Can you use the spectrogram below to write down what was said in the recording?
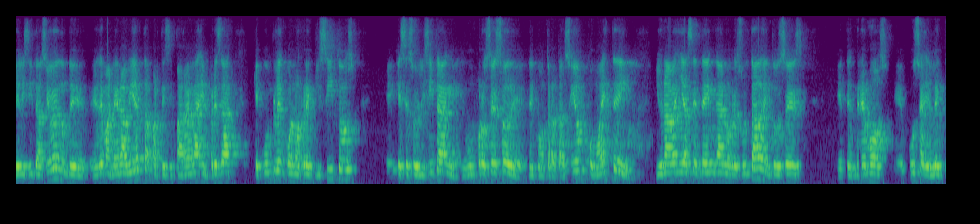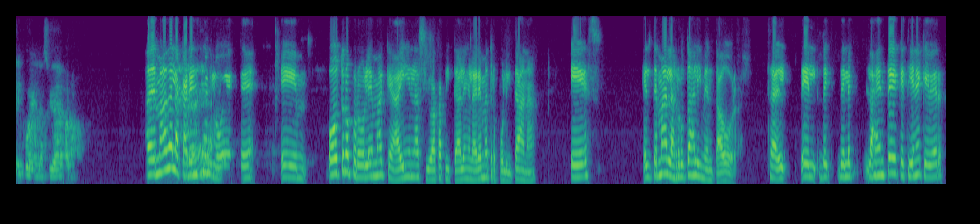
de licitaciones donde es de manera abierta, participarán las empresas que cumplen con los requisitos eh, que se solicitan en un proceso de, de contratación como este y, y, una vez ya se tengan los resultados, entonces eh, tendremos eh, buses eléctricos en la ciudad de Panamá. Además de la carencia en el oeste, eh, otro problema que hay en la ciudad capital, en el área metropolitana, es el tema de las rutas alimentadoras. O sea, el, el, de, de la gente que tiene que ver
